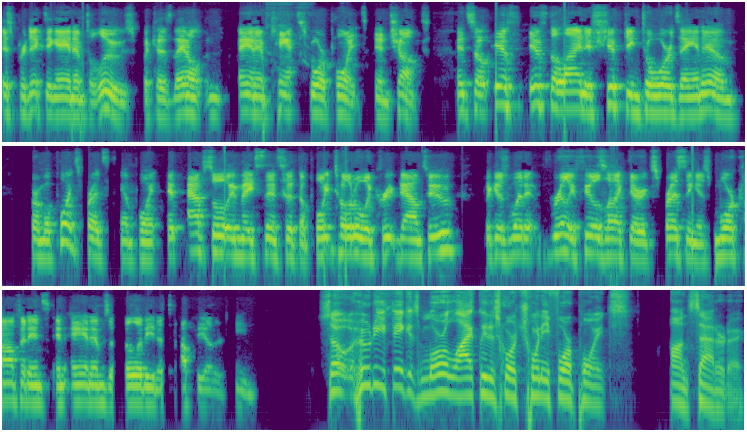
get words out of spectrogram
is predicting A and M to lose because they don't A and M can't score points in chunks. And so if if the line is shifting towards A and M from a point spread standpoint, it absolutely makes sense that the point total would creep down too because what it really feels like they're expressing is more confidence in A&M's ability to stop the other team. So who do you think is more likely to score 24 points on Saturday?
